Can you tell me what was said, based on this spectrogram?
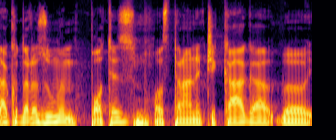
Tako da razumem potez od strane Čikaga, e,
